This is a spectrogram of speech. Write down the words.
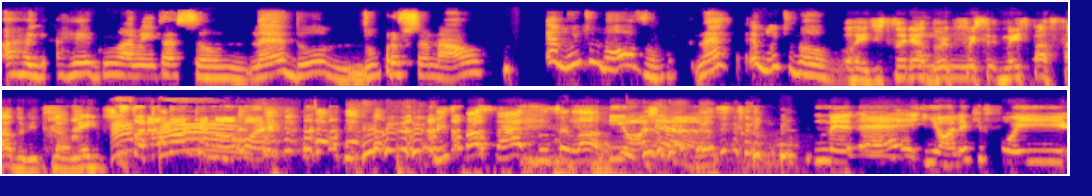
a regulamentação né, do, do profissional é muito novo, né? É muito novo. O rei de historiador e... que foi mês passado, literalmente. historiador que é novo, é. mês passado, sei lá. E olha, é, e olha que foi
